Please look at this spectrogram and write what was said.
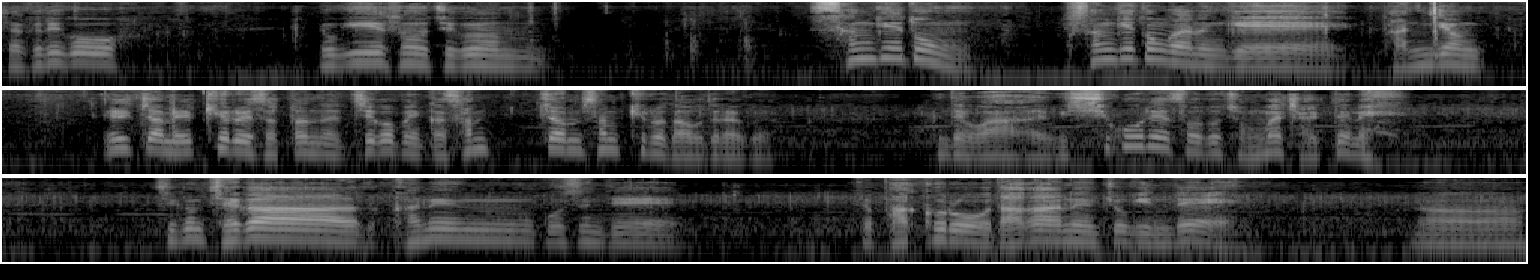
자, 그리고 여기에서 지금 상계동, 상계동 가는 게 반경 1.1km에서 떴는 찍어보니까 3.3km 나오더라고요. 근데 와 여기 시골에서도 정말 잘 뜨네. 지금 제가 가는 곳은 이제 저 밖으로 나가는 쪽인데 어,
